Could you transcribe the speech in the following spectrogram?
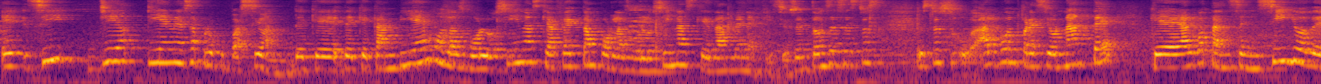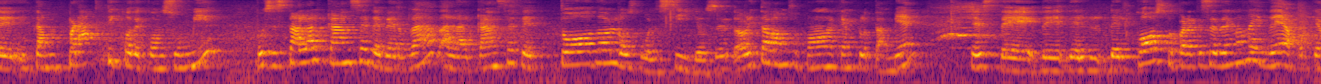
eh, sí ya tiene esa preocupación de que, de que cambiemos las golosinas que afectan por las golosinas que dan beneficios. Entonces esto es, esto es algo impresionante que algo tan sencillo de, y tan práctico de consumir, pues está al alcance de verdad, al alcance de todos los bolsillos. Eh, ahorita vamos a poner un ejemplo también este, del, costo, para que se den una idea, porque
